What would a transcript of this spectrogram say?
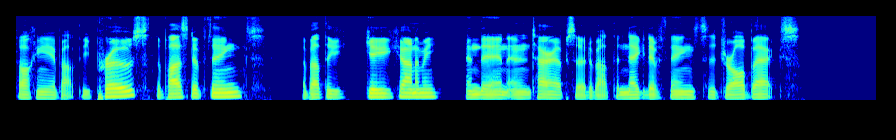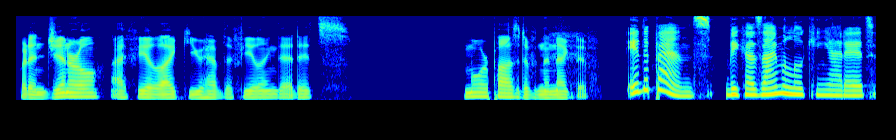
talking about the pros, the positive things about the gig economy, and then an entire episode about the negative things, the drawbacks. But in general, I feel like you have the feeling that it's more positive than the negative. It depends because I'm looking at it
